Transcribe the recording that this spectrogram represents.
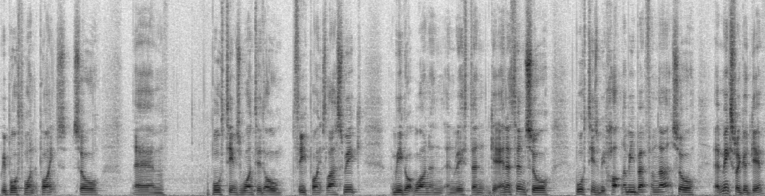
we both want points. So um, both teams wanted all three points last week. We got one and, and Raith didn't get anything. So both teams will be hurting a wee bit from that. So it makes for a good game.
